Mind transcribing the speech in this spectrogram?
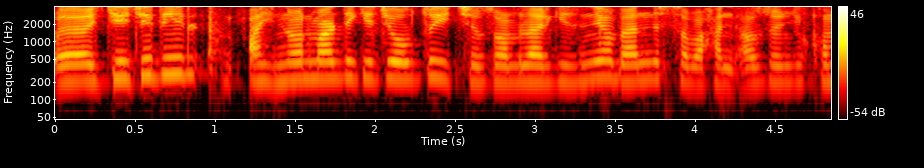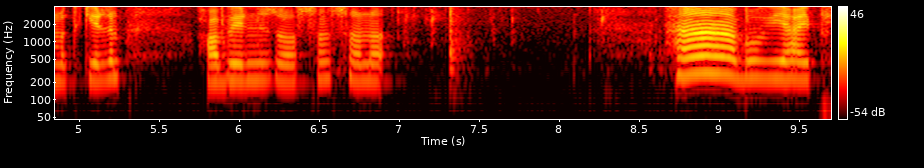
Eee, gece değil. Ay normalde gece olduğu için zombiler geziniyor. Ben de sabah hani az önce komut girdim. Haberiniz olsun sonra. Ha bu VIP.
